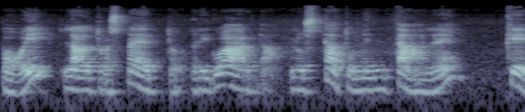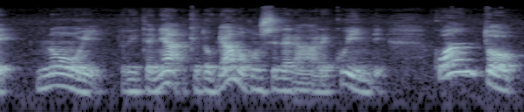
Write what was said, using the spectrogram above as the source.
Poi l'altro aspetto riguarda lo stato mentale che noi riteniamo, che dobbiamo considerare, quindi quanto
